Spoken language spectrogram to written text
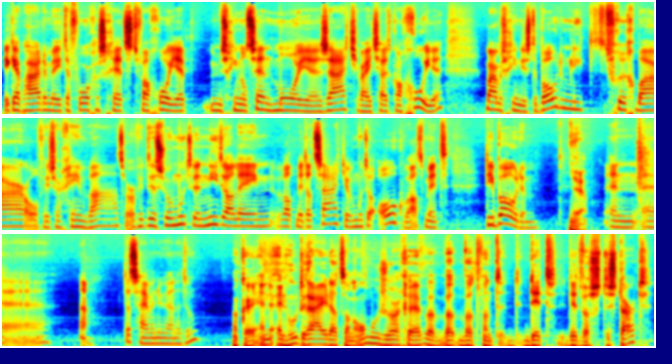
ik heb haar de metafoor geschetst van: goh, je hebt misschien een ontzettend mooi eh, zaadje waar iets uit kan groeien. Maar misschien is de bodem niet vruchtbaar of is er geen water. Of, dus we moeten niet alleen wat met dat zaadje, we moeten ook wat met die bodem. Ja. En nou, dat zijn we nu aan het doen. Oké, en, en hoe draai je dat dan om? Hoe zorg je, wat, want dit, dit was de start.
